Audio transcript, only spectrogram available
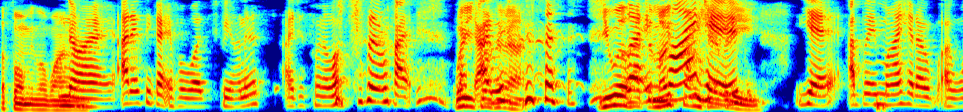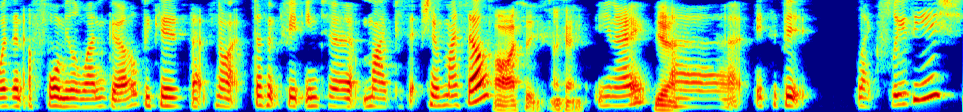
a Formula One. No, I don't think I ever was, to be honest. I just went along for the ride. What are you talking was- You will Well, have the most longevity. Head, yeah, uh, but in my head, I, I wasn't a Formula One girl because that's not doesn't fit into my perception of myself. Oh, I see. Okay. You know, Yeah. uh, it's a bit like floozy-ish.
